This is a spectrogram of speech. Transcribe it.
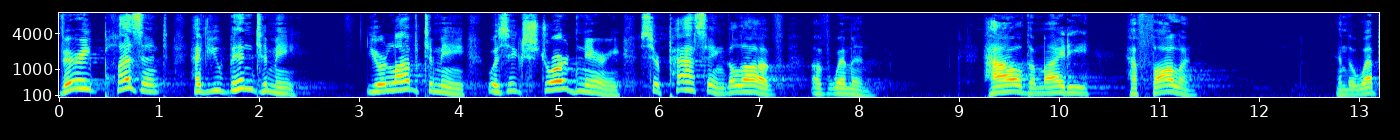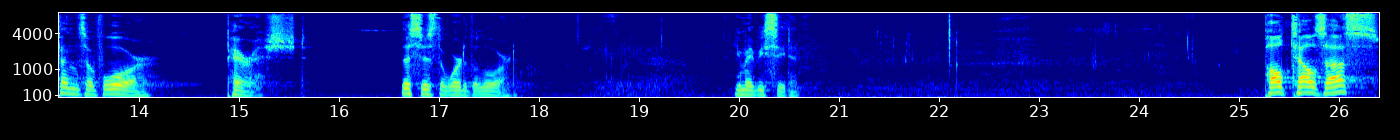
Very pleasant have you been to me. Your love to me was extraordinary, surpassing the love of women. How the mighty have fallen, and the weapons of war perished. This is the word of the Lord. You may be seated. Paul tells us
